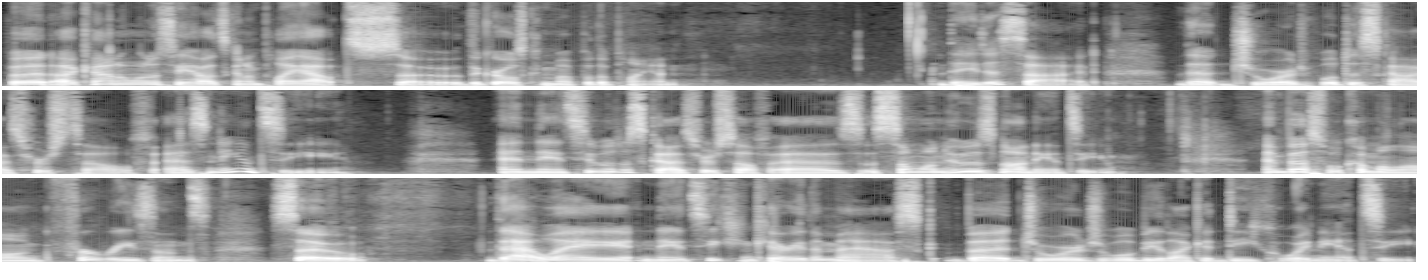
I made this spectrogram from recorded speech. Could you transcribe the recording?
but I kind of want to see how it's going to play out. So the girls come up with a plan. They decide that George will disguise herself as Nancy and Nancy will disguise herself as someone who is not Nancy. And Bess will come along for reasons. So that way, Nancy can carry the mask, but George will be like a decoy Nancy.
